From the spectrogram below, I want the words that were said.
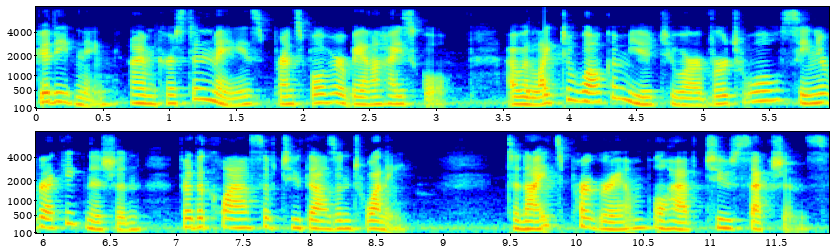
Good evening. I'm Kristen Mays, principal of Urbana High School. I would like to welcome you to our virtual senior recognition for the class of 2020. Tonight's program will have two sections.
